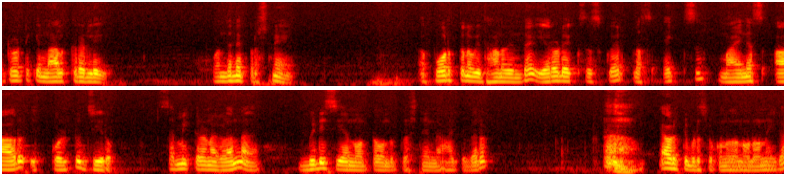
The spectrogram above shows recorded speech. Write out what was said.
ಚಟುವಟಿಕೆ ನಾಲ್ಕರಲ್ಲಿ ಒಂದನೇ ಪ್ರಶ್ನೆ ಅಪೋರ್ತನ ವಿಧಾನದಿಂದ ಎರಡು x square plus x minus ಆರು ಈಕ್ವಲ್ ಟು ಜೀರೋ ಸಮೀಕರಣಗಳನ್ನು ಬಿಡಿಸಿ ಅನ್ನುವಂಥ ಒಂದು ಪ್ರಶ್ನೆಯನ್ನು ಹಾಕಿದ್ದಾರೆ. ಯಾವ ರೀತಿ ಬಿಡಿಸ್ಬೇಕು ನೋಡೋಣ ಈಗ.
